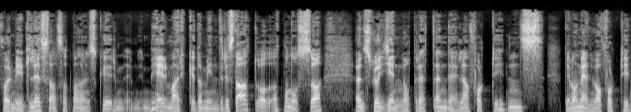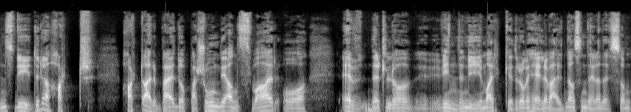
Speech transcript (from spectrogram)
formidles. Altså at man ønsker mer marked og mindre stat, og at man også ønsker å gjenopprette en del av fortidens det man mener var fortidens dyder. Hardt, hardt arbeid og personlig ansvar og evner til å vinne nye markeder over hele verden. altså En del av det som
